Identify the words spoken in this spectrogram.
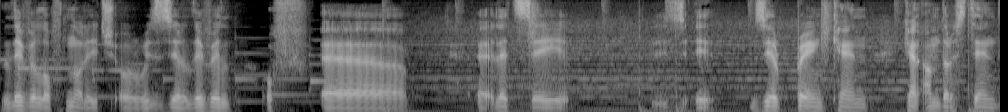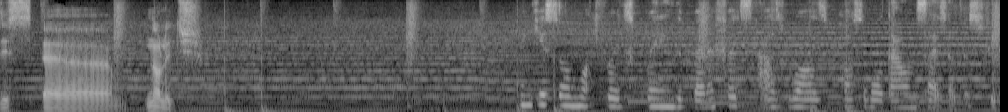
level of knowledge or with their level of uh, uh, let's say uh, their brain can can understand this uh, knowledge Thank you so much for explaining the benefits as well as possible downsides of this field.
